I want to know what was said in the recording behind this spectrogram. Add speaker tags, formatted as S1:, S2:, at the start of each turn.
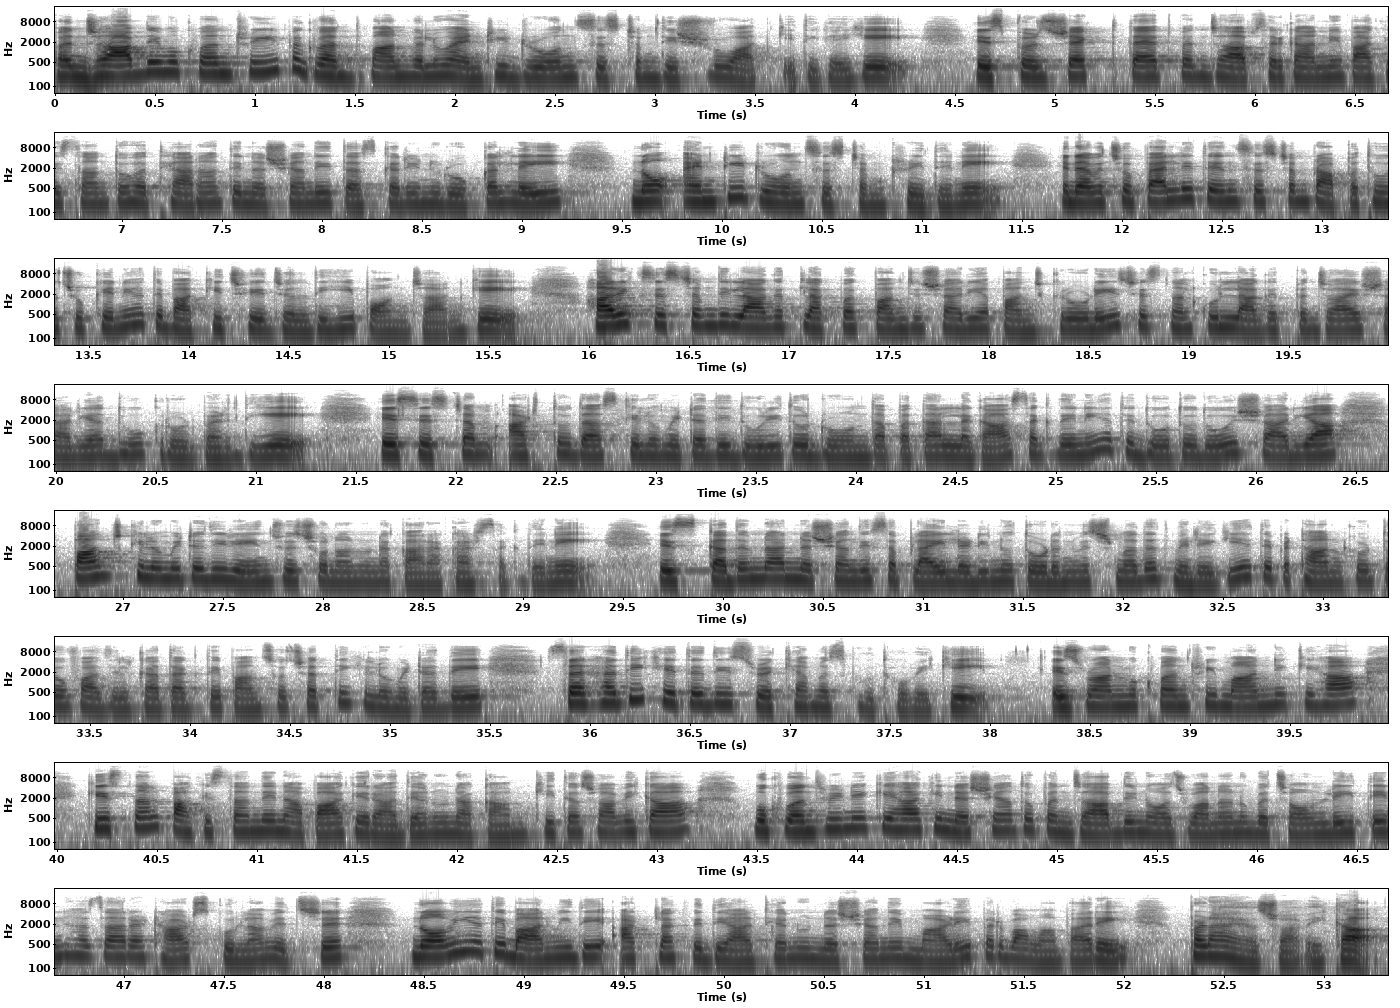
S1: ਪੰਜਾਬ ਦੇ ਮੁੱਖ ਮੰਤਰੀ ਭਗਵੰਤ ਮਾਨ ਵੱਲੋਂ ਐਂਟੀ ਡਰੋਨ ਸਿਸਟਮ ਦੀ ਸ਼ੁਰੂਆਤ ਕੀਤੀ ਗਈ ਹੈ ਇਸ ਪ੍ਰੋਜੈਕਟ ਤਹਿਤ ਪੰਜਾਬ ਸਰਕਾਰ ਨੇ ਪਾਕਿਸਤਾਨ ਤੋਂ ਹਥਿਆਰਾਂ ਤੇ ਨਸ਼ਿਆਂ ਦੀ ਤਸਕਰੀ ਨੂੰ ਰੋਕਣ ਲਈ ਨੌ ਐਂਟੀ ਡਰੋਨ ਸਿਸਟਮ ਖਰੀਦੇ ਨੇ। ਇਹਨਾਂ ਵਿੱਚੋਂ ਪਹਿਲੇ ਤਿੰਨ ਸਿਸਟਮ ਪ੍ਰਾਪਤ ਹੋ ਚੁੱਕੇ ਨੇ ਅਤੇ ਬਾਕੀ 6 ਜਲਦੀ ਹੀ ਪਹੁੰਚ ਜਾਣਗੇ। ਹਰ ਇੱਕ ਸਿਸਟਮ ਦੀ ਲਾਗਤ ਲਗਭਗ 5.5 ਕਰੋੜ ਹੈ ਜਿਸ ਨਾਲ ਕੁੱਲ ਲਾਗਤ 50.2 ਕਰੋੜ ਬਣਦੀ ਹੈ ਇਹ ਸਿਸਟਮ 8 ਤੋਂ 10 ਕਿਲੋਮੀਟਰ ਦੀ ਦੂਰੀ ਤੋਂ ਡਰੋਨ ਦਾ ਪਤਾ ਲਗਾ ਸਕਦੇ ਨੇ ਅਤੇ 2 ਤੋਂ 2.5 ਕਿਲੋਮੀਟਰ ਦੀ ਰੇਂਜ ਵਿੱਚ ਉਹਨਾਂ ਨੂੰ ਨਕਾਰਾ ਕਰ ਸਕਦੇ ਨੇ। ਇਸ ਕਦਮ ਨਾਲ ਨਸ਼ਿਆਂ ਦੀ ਸਪਲਾਈ ਲੜੀ ਨੂੰ ਤੋੜਨ ਵਿੱਚ ਮਦਦ ਮਿਲੇਗੀ ਅਤੇ ਪਠਾਨਕੋਟ ਤੋਂ ਫਾਜ਼ਿਲਕਾ ਤੱਕ ਦੇ 536 ਕਿਲੋਮੀਟਰ ਦੇ ਸਰਹੱਦੀ ਖੇਤਰ ਦੀ ਸੁਰੱਖਿਆ ਮਜ਼ਬੂਤ ਹੋਵੇਗੀ। ਇਸ ਦੌਰਾਨ ਮੁੱਖ ਮੰਤਰੀ ਮਾਨ ਨੇ ਕਿਹਾ ਕਿ ਇਸ ਨਾਲ ਪਾਕਿਸਤਾਨ ਦੇ ਨਾਪਾਕ ਇਰਾਦਿਆਂ ਨੂੰ ਨਾਕਾਮ ਕੀਤਾ ਜਾਵੇਗਾ। ਮੁੱਖ ਮੰਤਰੀ ਨੇ ਕਿਹਾ ਕਿ ਨਸ਼ਿਆਂ ਤੋਂ ਪੰਜਾਬ ਦੇ ਨੌਜਵਾਨਾਂ ਨੂੰ ਬਚਾਉਣ ਲਈ 3068 ਸਕੂਲਾਂ ਵਿੱਚ 9ਵੀਂ ਅਤੇ 12ਵੀਂ ਦੇ 8 ਲੱਖ ਵਿਦਿਆਰਥੀਆਂ ਨੂੰ ਨਸ਼ਿਆਂ ਦੇ ਮਾੜੇ ਪ੍ਰਭਾਵਾਂ ਬਾਰੇ ਪੜ੍ਹਾਇਆ ਜਾਵੇਗਾ।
